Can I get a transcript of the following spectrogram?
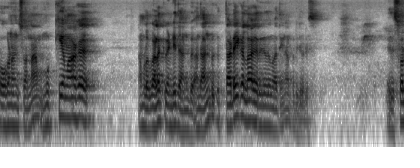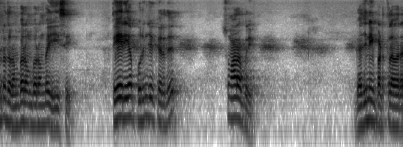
போகணும்னு சொன்னால் முக்கியமாக நம்மளுக்கு வளர்க்க வேண்டியது அன்பு. அந்த அன்புக்கு தடைகளாக இருக்குது பார்த்திங்கன்னா ப்ரிஜுடிஸ் இது சொல்கிறது ரொம்ப ரொம்ப ரொம்ப ஈஸி தேரியாக புரிஞ்சுக்கிறது சுமாராக புரியும். கஜினி படத்தில் வர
